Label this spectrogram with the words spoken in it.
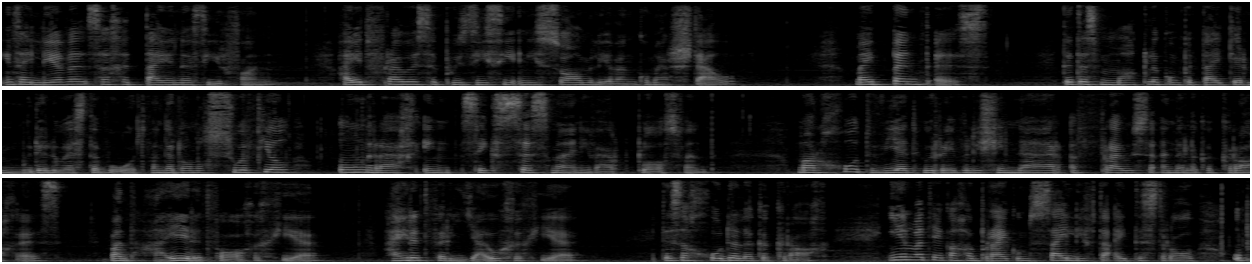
en sy lewe se getuienis hiervan. Hy het vroue se posisie in die samelewing kom herstel. My punt is, dit is maklik om baie keer moedeloos te word wanneer daar nog soveel onreg en seksisme in die wêreld plaasvind. Maar God weet hoe revolusionêr 'n vrou se innerlike krag is, want hy het dit vir haar gegee. Hy het dit vir jou gegee. Dis 'n goddelike krag, een wat jy kan gebruik om sy liefde uit te straal op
